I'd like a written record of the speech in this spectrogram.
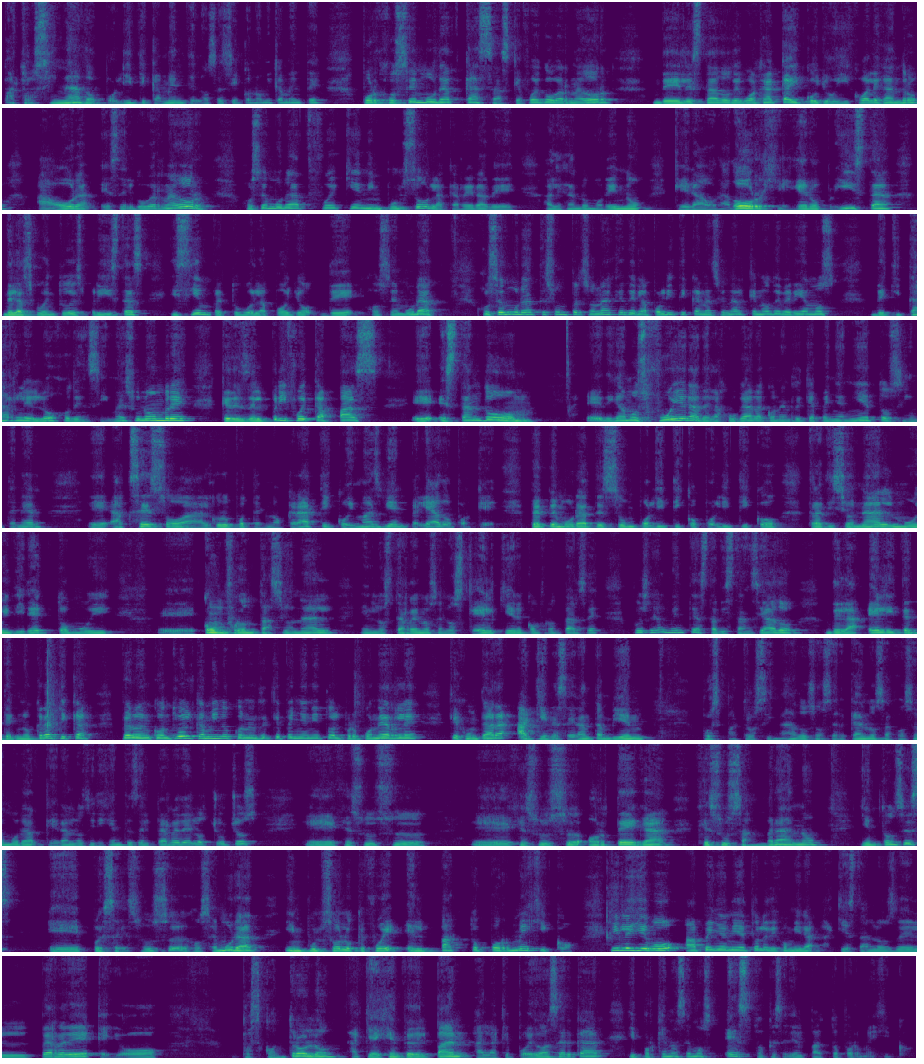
patrocinado políticamente, no sé si económicamente, por José Murat Casas, que fue gobernador del estado de Oaxaca y cuyo hijo Alejandro ahora es el gobernador. José Murat fue quien impulsó la carrera de Alejandro Moreno, que era orador, jilguero priista, de las juventudes priistas y siempre tuvo el apoyo de José Murat. José Murat es un personaje de la política nacional que no deberíamos de quitarle el ojo de encima. Es un hombre que desde el PRI fue capaz, eh, estando, eh, digamos, fuera de la jugada con Enrique Peña Nieto, sin tener eh, acceso al grupo tecnocrático y más bien peleado porque Pepe Murat es un político político tradicional, muy directo, muy eh, confrontacional en los terrenos en los que él quiere confrontarse, pues realmente hasta distanciado de la élite tecnocrática, pero encontró el camino con Enrique Peña Nieto al proponerle que juntara a quienes eran también pues patrocinados o cercanos a José Murat, que eran los dirigentes del PRD, los chuchos, eh, Jesús, eh, Jesús Ortega, Jesús Zambrano, y entonces, eh, pues Jesús, José Murat, impulsó lo que fue el Pacto por México y le llevó a Peña Nieto, le dijo, mira, aquí están los del PRD que yo pues controlo, aquí hay gente del PAN a la que puedo acercar y ¿por qué no hacemos esto que sería el Pacto por México?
